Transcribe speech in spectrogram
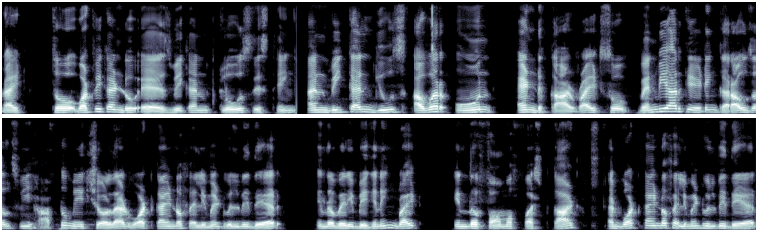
right so what we can do is we can close this thing and we can use our own end card, right? So when we are creating carousels, we have to make sure that what kind of element will be there in the very beginning, right? in the form of first card and what kind of element will be there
